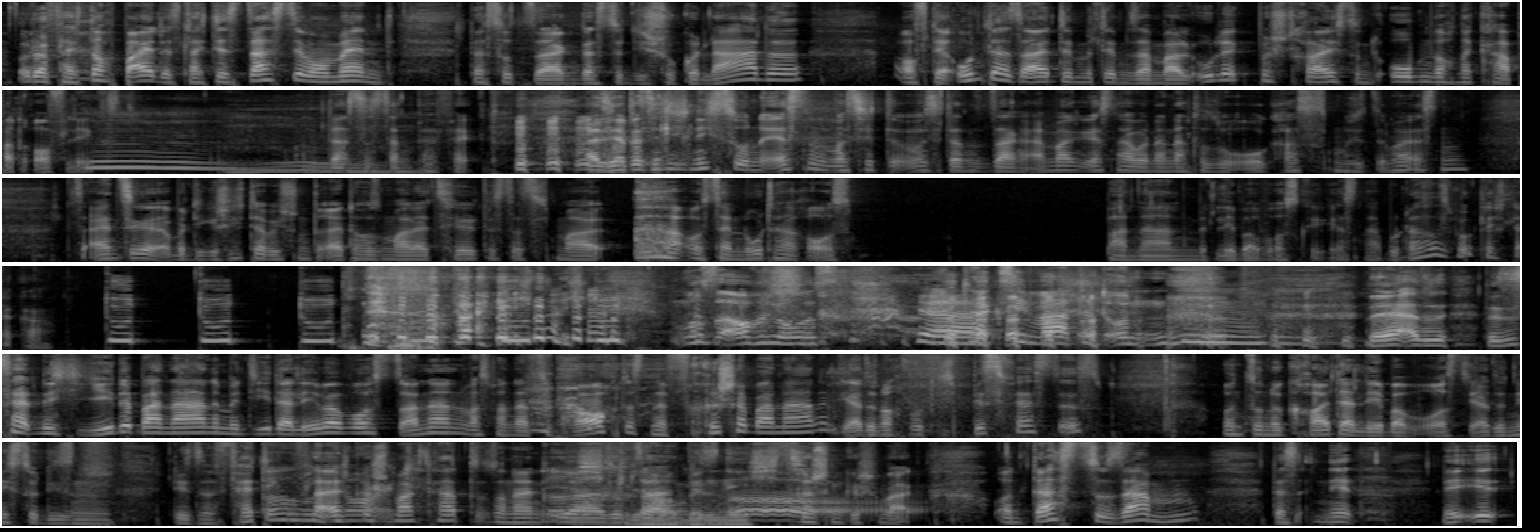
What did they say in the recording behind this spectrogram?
Oder vielleicht doch beides. Vielleicht ist das der Moment, dass sozusagen, dass du die Schokolade auf der Unterseite mit dem Sambal Ulek bestreichst und oben noch eine Kaper drauflegst. Und das ist dann perfekt. Also ich habe tatsächlich nicht so ein Essen, was ich, was ich dann sozusagen einmal gegessen habe und dann dachte so, oh krass, das muss ich jetzt immer essen. Das Einzige, aber die Geschichte habe ich schon 3000 Mal erzählt, ist, dass ich mal aus der Not heraus Bananen mit Leberwurst gegessen habe. Und das ist wirklich lecker. Tut, tut, Aber ich, ich muss auch los. Mein Taxi wartet unten. Naja, also das ist halt nicht jede Banane mit jeder Leberwurst, sondern was man dazu braucht, ist eine frische Banane, die also noch wirklich bissfest ist und so eine Kräuterleberwurst, die also nicht so diesen, diesen fettigen Oh, Fleischgeschmack hat, sondern eher Ich sozusagen diesen nicht. frischen Geschmack. Und das zusammen, das, ne, ne, ihr,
